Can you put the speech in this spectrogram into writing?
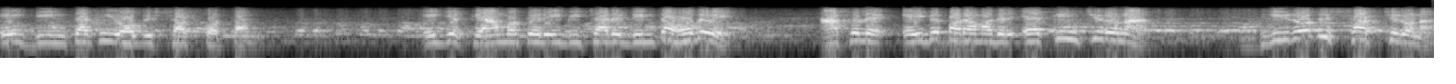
এই দিনটাকেই অবিশ্বাস করতাম। এই যে কেয়ামতের এই বিচারের দিনটা হবে, আসলে এই ব্যাপারে আমাদের একই ছিল না, দৃঢ় বিশ্বাস ছিল না।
